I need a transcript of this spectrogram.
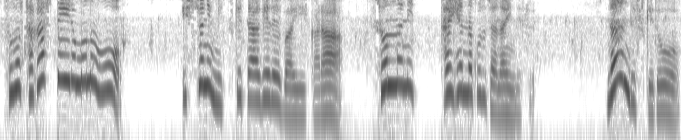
その探しているものを一緒に見つけてあげればいいから、そんなに大変なことじゃないんです。なんですけど、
